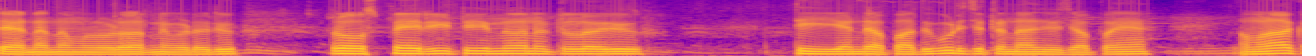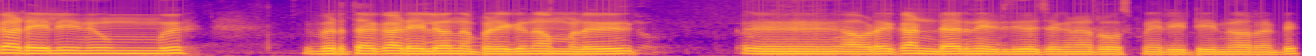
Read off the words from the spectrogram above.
ചേട്ടൻ നമ്മളോട് പറഞ്ഞു ഇവിടെ ഒരു റോസ്മേരി ടീ എന്ന് പറഞ്ഞിട്ടുള്ള ഒരു ടീ ഉണ്ട്. അപ്പോൾ അത് കുടിച്ചിട്ടുണ്ടാന്ന് ചോദിച്ചു. അപ്പോൾ ഞാൻ നമ്മൾ ആ കടയിൽ ഇതിനു മുമ്പ് ഇവിടുത്തെ കടയിൽ വന്നപ്പോഴേക്കും നമ്മൾ അവിടെ കണ്ടായിരുന്നു എഴുതി വെച്ചേക്കണ റോസ്മേരി ടീ എന്ന് പറഞ്ഞിട്ട്.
